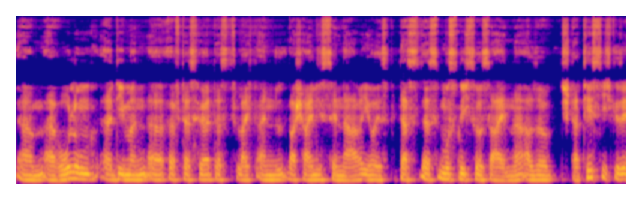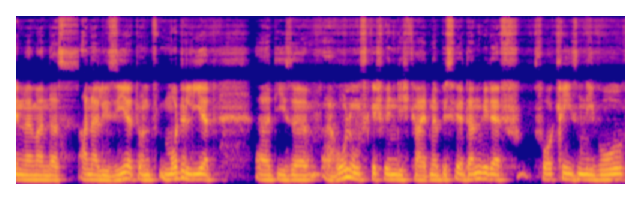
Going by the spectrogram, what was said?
ähm, Erholung, äh, die man äh, öfters hört, dass vielleicht ein wahrscheinliches Szenario ist, das, das muss nicht so sein. Ne? Also statistisch gesehen, wenn man das analysiert und modelliert, äh, diese Erholungsgeschwindigkeit, ne, bis wir dann wieder Vorkrisenniveau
